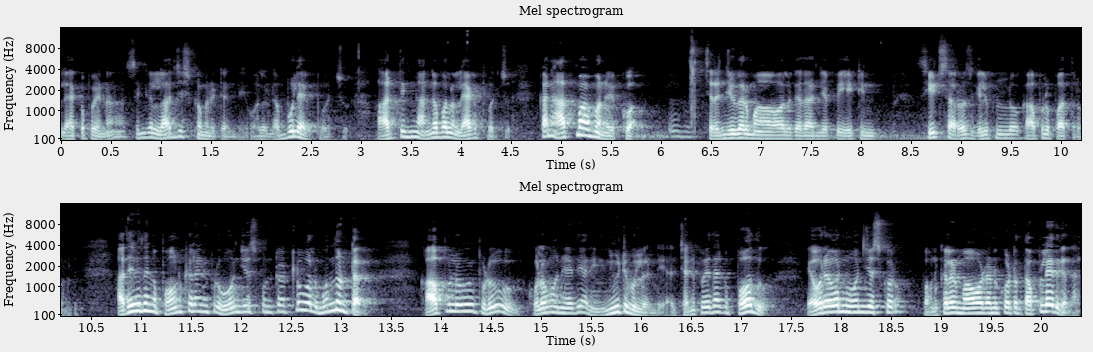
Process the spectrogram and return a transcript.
లేకపోయినా సింగిల్ లార్జెస్ట్ కమ్యూనిటీ అండి. వాళ్ళ డబ్బు లేకపోవచ్చు ఆర్థికంగా అంగబలం లేకపోవచ్చు కానీ ఆత్మాభిమానం ఎక్కువ. చిరంజీవి గారు మా వాళ్ళు కదా అని చెప్పి ఎయిటీన్ సీట్స్ ఆ రోజు గెలుపుల్లో కాపుల పాత్ర ఉంది. అదేవిధంగా పవన్ కళ్యాణ్ ఇప్పుడు ఓన్ చేసుకుంటట్లు వాళ్ళు ముందుంటారు. కాపులు ఇప్పుడు కులం అనేది అది ఇన్విటబుల్ అండి. అది చనిపోయేదాకా పోదు. ఎవరెవరిని ఓన్ చేసుకోరు? పవన్ కళ్యాణ్ మావాడు అనుకోవటం తప్పలేదు కదా.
